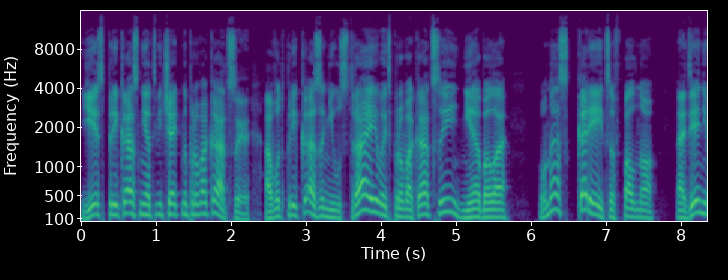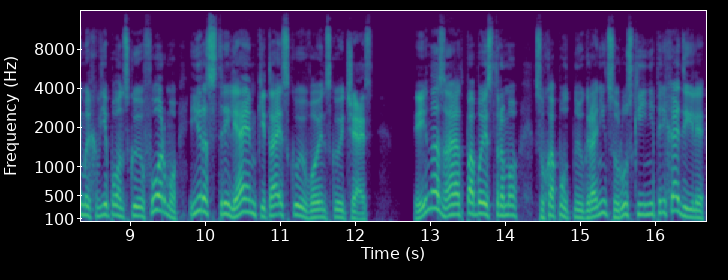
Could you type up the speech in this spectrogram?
есть приказ не отвечать на провокации, а вот приказа не устраивать провокации не было. У нас корейцев полно. Оденем их в японскую форму и расстреляем китайскую воинскую часть. И назад по-быстрому. Сухопутную границу русские не переходили,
